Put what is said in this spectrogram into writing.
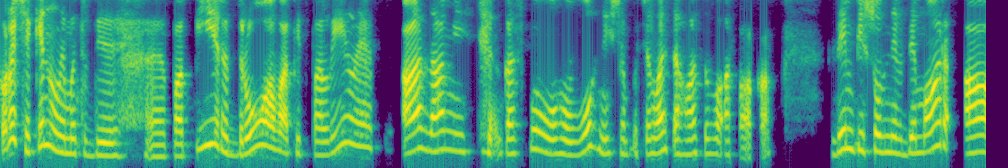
Коротше, кинули ми туди е, папір, дрова, підпалили, а замість казкового вогнища почалася газова атака. Дим пішов не в димар, а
